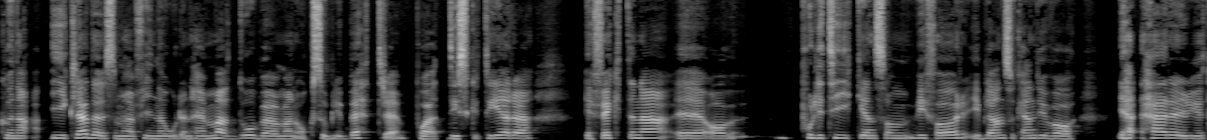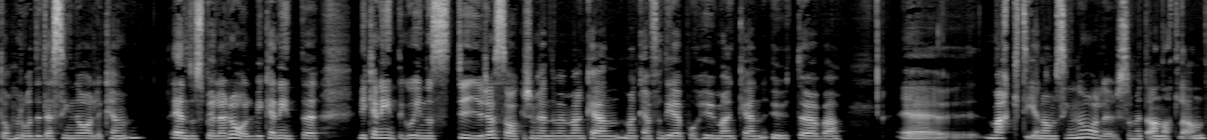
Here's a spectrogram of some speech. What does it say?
kunna ikläda sig de här fina orden hemma, då behöver man också bli bättre på att diskutera effekterna eh, av politiken som vi för. Ibland så kan det ju vara, här är det ju ett område där signaler kan ändå spela roll. Vi kan inte, vi kan inte gå in och styra saker som händer, men man kan, man kan fundera på hur man kan utöva eh, makt genom signaler som ett annat land.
